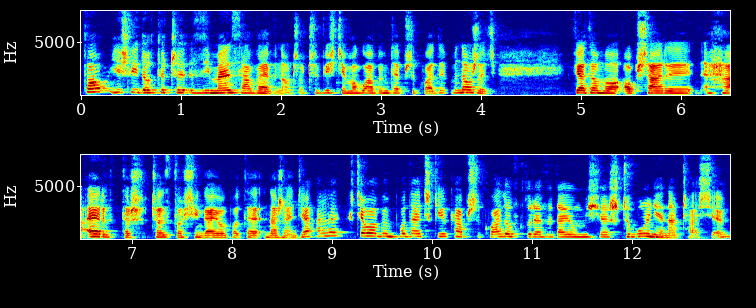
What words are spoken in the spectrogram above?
To jeśli dotyczy Siemensa wewnątrz. Oczywiście mogłabym te przykłady mnożyć. Wiadomo, obszary HR też często sięgają po te narzędzia, ale chciałabym podać kilka przykładów, które wydają mi się szczególnie na czasie.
